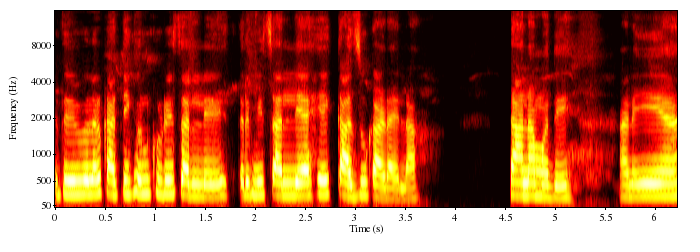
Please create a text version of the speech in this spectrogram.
तुम्ही बोलाल काठी घेऊन कुठे चालले? तर मी चालले आहे काजू काढायला रानामध्ये. आणि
